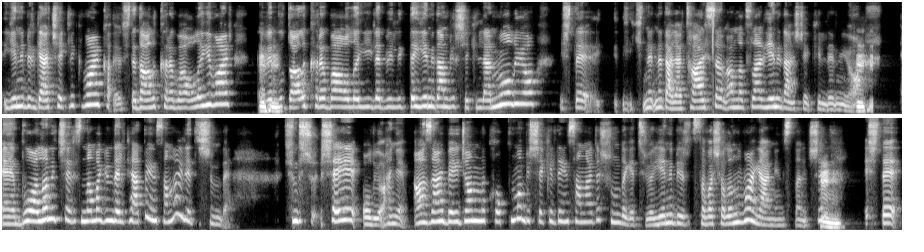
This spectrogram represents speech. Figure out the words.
yeni bir gerçeklik var. İşte Dağlık Karabağ olayı var. Ve bu Dağlık Karabağ olayıyla birlikte yeniden bir şekillenme oluyor. İşte ne, ne derler tarihsel anlatılar yeniden şekilleniyor. E, bu alan içerisinde ama gündelik hayatta insanlar iletişimde. Şimdi şu şey oluyor hani Azerbaycan'la kopma bir şekilde insanlarda şunu da getiriyor. Yeni bir savaş alanı var ya Ermenistan için. Hı hı. İşte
